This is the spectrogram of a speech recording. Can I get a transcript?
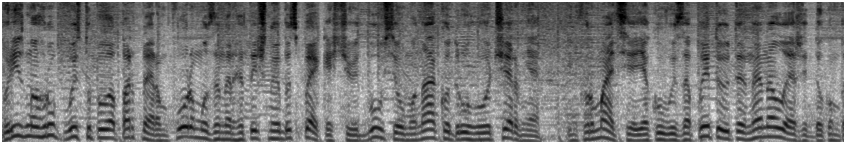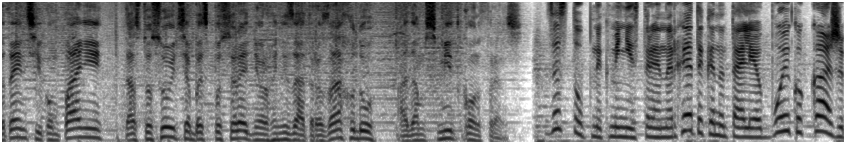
Бурізма Груп виступила партнером форуму з енергетичної безпеки, що відбувся у Монако 2 червня. Інформація, яку ви запитуєте, не належить до компетенції компанії та стосується безпосередньо організатора заходу Адам Сміт Конференс. Заступник міністра енергетики Наталія Бойко каже,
